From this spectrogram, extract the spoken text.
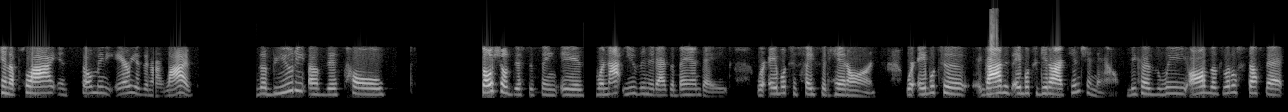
can apply in so many areas in our lives. The beauty of this whole social distancing is we're not using it as a band aid. We're able to face it head on. We're able to, God is able to get our attention now because we, all this little stuff that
